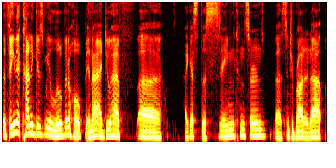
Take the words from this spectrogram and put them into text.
the thing that kind of gives me a little bit of hope, and I, I do have uh, I guess the same concerns uh, since you brought it up.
